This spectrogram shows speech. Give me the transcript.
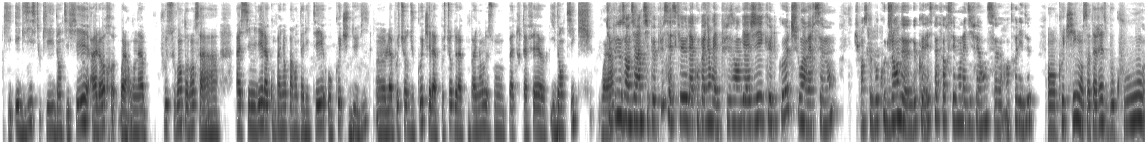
qui existe ou qui est identifié. Alors, voilà, on a plus souvent tendance à assimiler l'accompagnant parentalité au coach de vie. Euh, la posture du coach et la posture de l'accompagnant ne sont pas tout à fait euh, identiques. Tu peux nous en dire un petit peu plus? Est-ce que l'accompagnant va être plus engagé que le coach ou inversement? Je pense que beaucoup de gens ne connaissent pas forcément la différence euh, entre les deux. En coaching, on s'intéresse beaucoup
